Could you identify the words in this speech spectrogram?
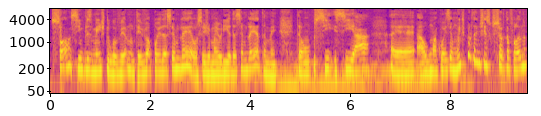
Só simplesmente do governo teve o apoio da Assembleia, ou seja, a maioria da Assembleia também. Então, se, se há é, alguma coisa, é muito importante isso que o senhor está falando,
